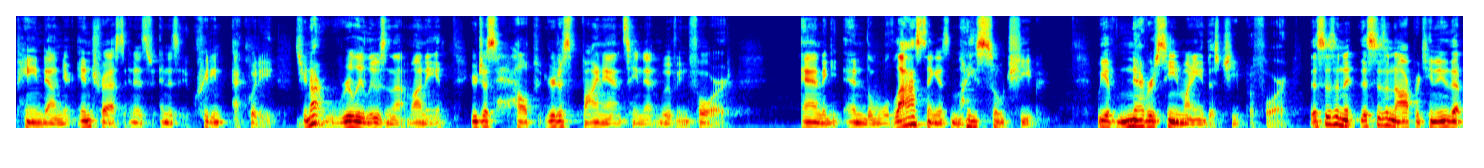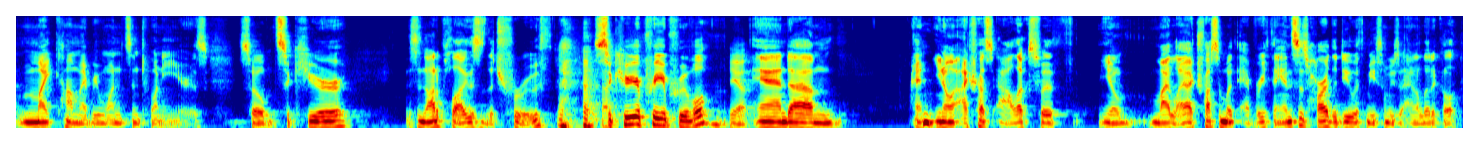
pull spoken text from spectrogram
paying down your interest and it's and it's creating equity. So you're not really losing that money. You're just help. You're just financing it moving forward. And and the last thing is money's so cheap. We have never seen money this cheap before. This is an this is an opportunity that might come every once in 20 years. So secure. This is not a plug. This is the truth. secure your pre-approval. Yeah. And um, and you know I trust Alex with you know my life. I trust him with everything. And this is hard to do with me, someone who's analytical,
